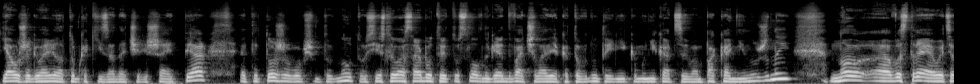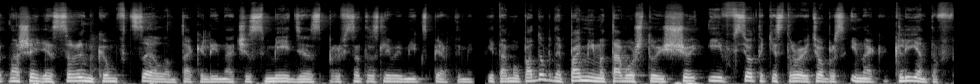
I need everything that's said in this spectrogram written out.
я уже говорил о том, какие задачи решает пиар, это тоже, в общем-то, ну, то есть если у вас работает, условно говоря, два человека, то внутренние коммуникации вам пока не нужны, но но а, выстраивать отношения с рынком в целом, так или иначе, с медиа, с отраслевыми экспертами и тому подобное, помимо того, что еще и все-таки строить образ и на клиентов,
